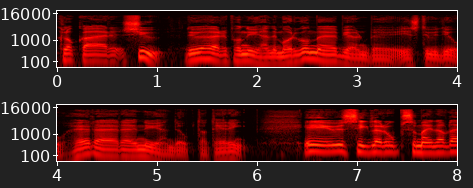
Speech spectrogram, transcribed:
Klokka er sju. Du hører på Nyhendemorgen med Bjørnbø i studio. Her er en nyhendeoppdatering. EU sigler opp som en av de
